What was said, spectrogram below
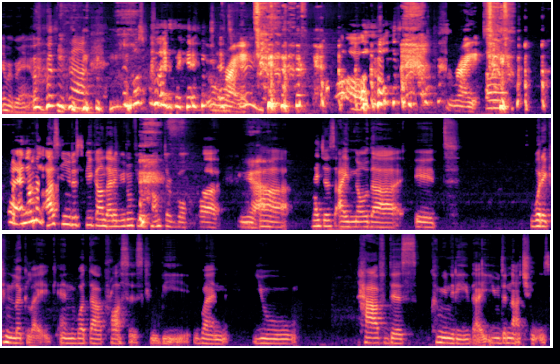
immigrant was not the most pleasant. Right. right. Um, and I'm not asking you to speak on that if you don't feel comfortable, but yeah, uh, I just I know that it what it can look like and what that process can be when you have this community that you did not choose.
